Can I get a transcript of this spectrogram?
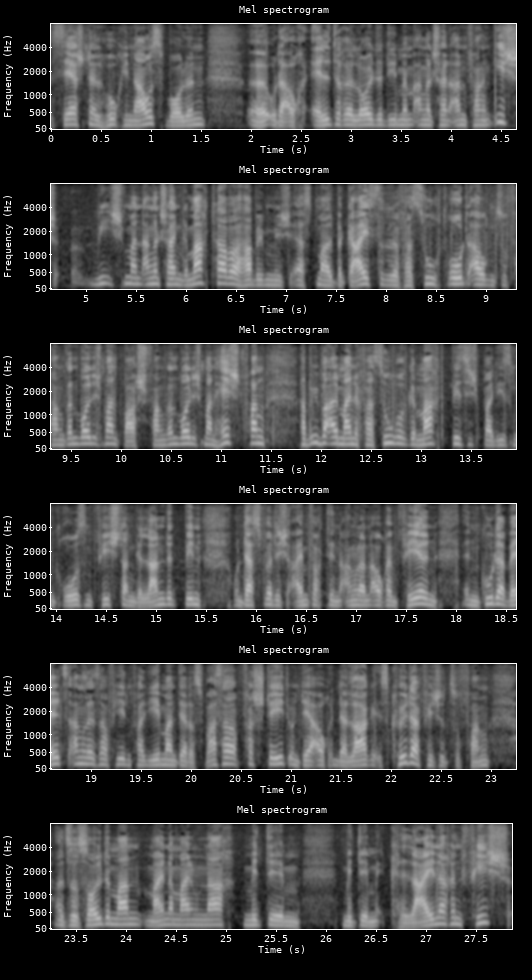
sehr schnell hoch hinaus wollen äh, oder auch ältere Leute, die mit dem Angelschein anfangen. Ich, wie ich meinen Angelschein gemacht habe, habe ich mich erstmal begeistert oder versucht, Rotaugen zu fangen. Dann wollte ich mal einen Barsch fangen, dann wollte ich mal einen Hecht fangen, habe überall meine Versuche gemacht, bis ich bei diesem großen Fisch dann gelandet bin. Und das würde ich einfach den Anglern auch empfehlen. Ein guter Welsangler ist auf jeden Fall jemand, der das Wasser versteht und der auch in der Lage ist, Köderfische zu fangen. Also sollte man meiner Meinung nach mit dem, mit dem kleineren Fisch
